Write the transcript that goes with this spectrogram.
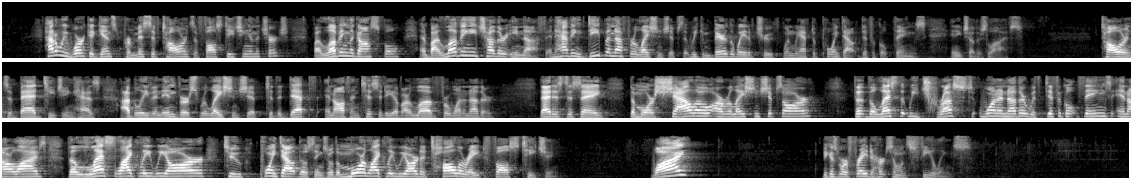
How do we work against permissive tolerance of false teaching in the church? By loving the gospel and by loving each other enough and having deep enough relationships that we can bear the weight of truth when we have to point out difficult things in each other's lives. Tolerance of bad teaching has, I believe, an inverse relationship to the depth and authenticity of our love for one another. That is to say, the more shallow our relationships are, the, the less that we trust one another with difficult things in our lives, the less likely we are to point out those things, or the more likely we are to tolerate false teaching. Why? Because we're afraid to hurt someone's feelings.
